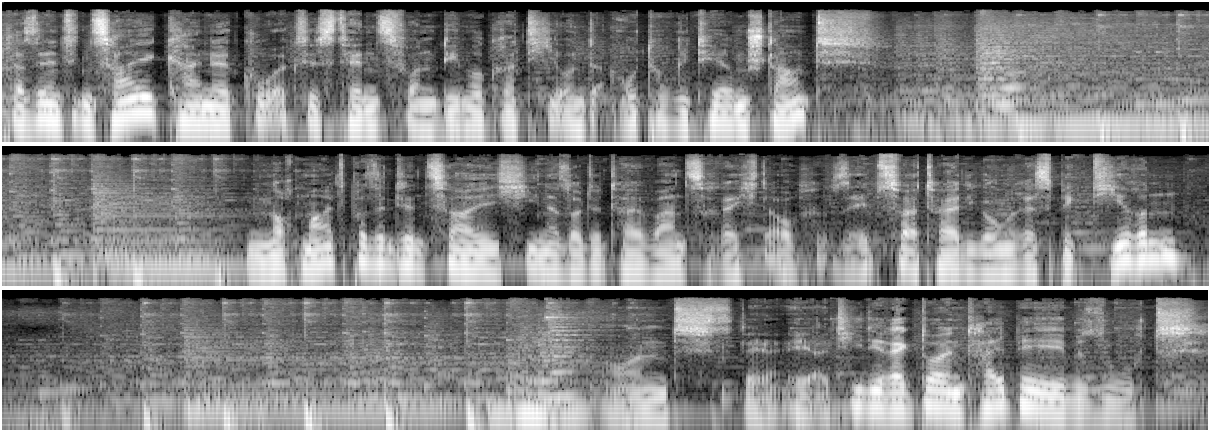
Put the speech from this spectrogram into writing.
Präsidentin Tsai, keine Koexistenz von Demokratie und autoritärem Staat. Nochmals Präsidentin Tsai, China sollte Taiwans Recht auf Selbstverteidigung respektieren. Und der AIT-Direktor in Taipei besucht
